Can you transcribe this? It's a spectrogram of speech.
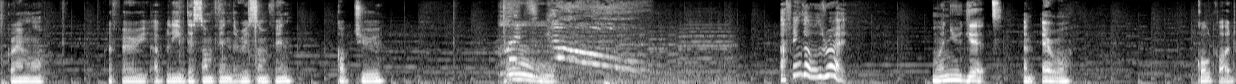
Clefairy. I believe there's something. There is something. Cubchoo. Ooh. I think I was right. When you get an error code card,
